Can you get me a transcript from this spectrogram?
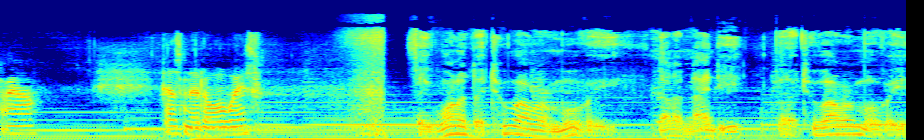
Well, doesn't it always? They wanted a two hour movie, not a 90, but a two hour movie,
